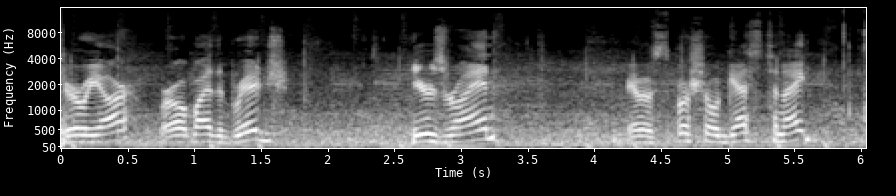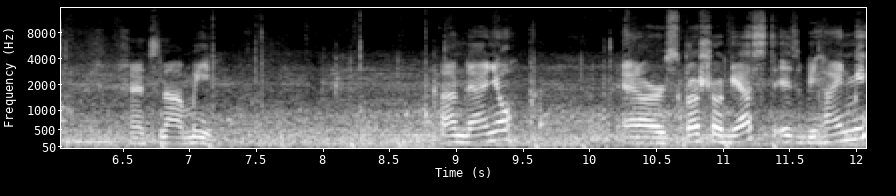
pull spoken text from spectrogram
Here we are. We're out by the bridge. Here's Ryan. We have a special guest tonight, and it's not me. I'm Daniel, and our special guest is behind me.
